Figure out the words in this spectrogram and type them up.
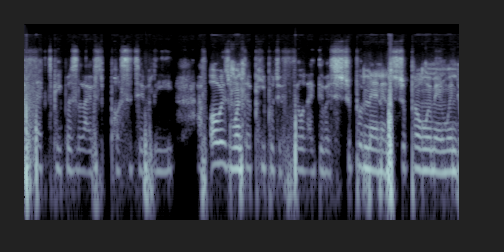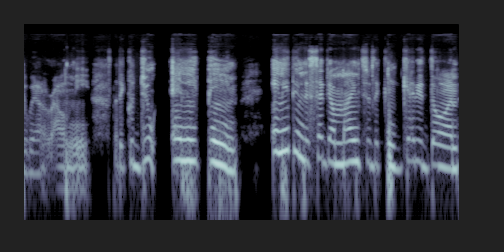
affect people's lives positively. I've always wanted people to feel like they were supermen and superwomen when they were around me, that they could do anything. Anything they set their mind to, they can get it done.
